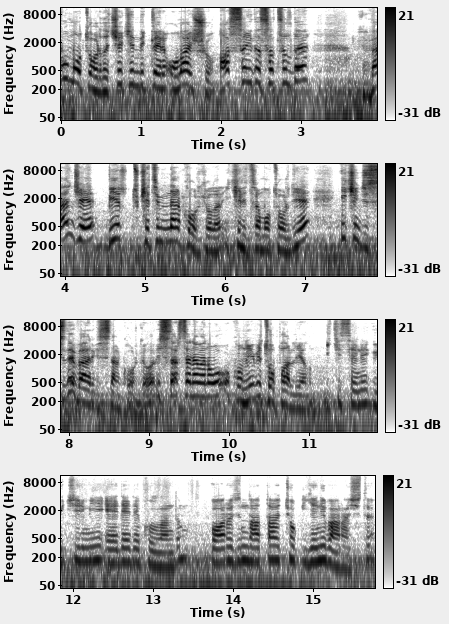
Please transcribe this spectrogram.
bu motorda çekindikleri olay şu. Az sayıda satıldı. Bence bir tüketimden korkuyorlar 2 litre motor diye. İkincisi de vergisinden korkuyorlar. İstersen hemen o, o konuyu bir toparlayalım. 2 sene 320'yi ED'de kullandım. Bu aracın da hatta çok yeni bir araçtı.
